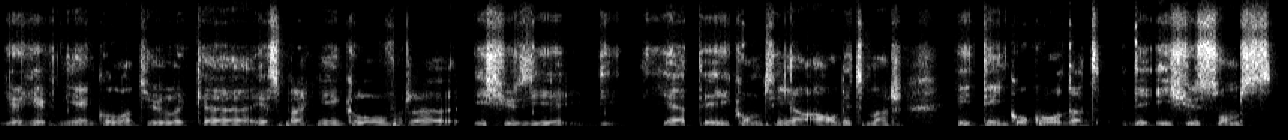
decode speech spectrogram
je geeft niet enkel natuurlijk, je sprak niet enkel over issues die, die, jij tegenkomt in jouw audit, maar ik denk ook wel dat de issues soms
